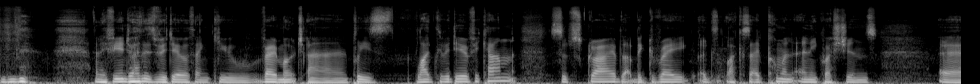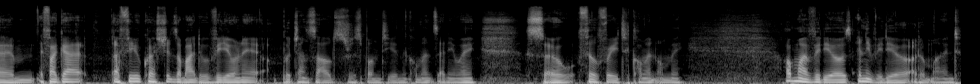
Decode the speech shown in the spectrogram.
and if you enjoyed this video, thank you very much, and please like the video if you can, subscribe, that'd be great. Like I said, comment any questions. Um, if I get a few questions, I might do a video on it, but chances I'll just respond to you in the comments anyway. So feel free to comment on me, on my videos, any video, I don't mind.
